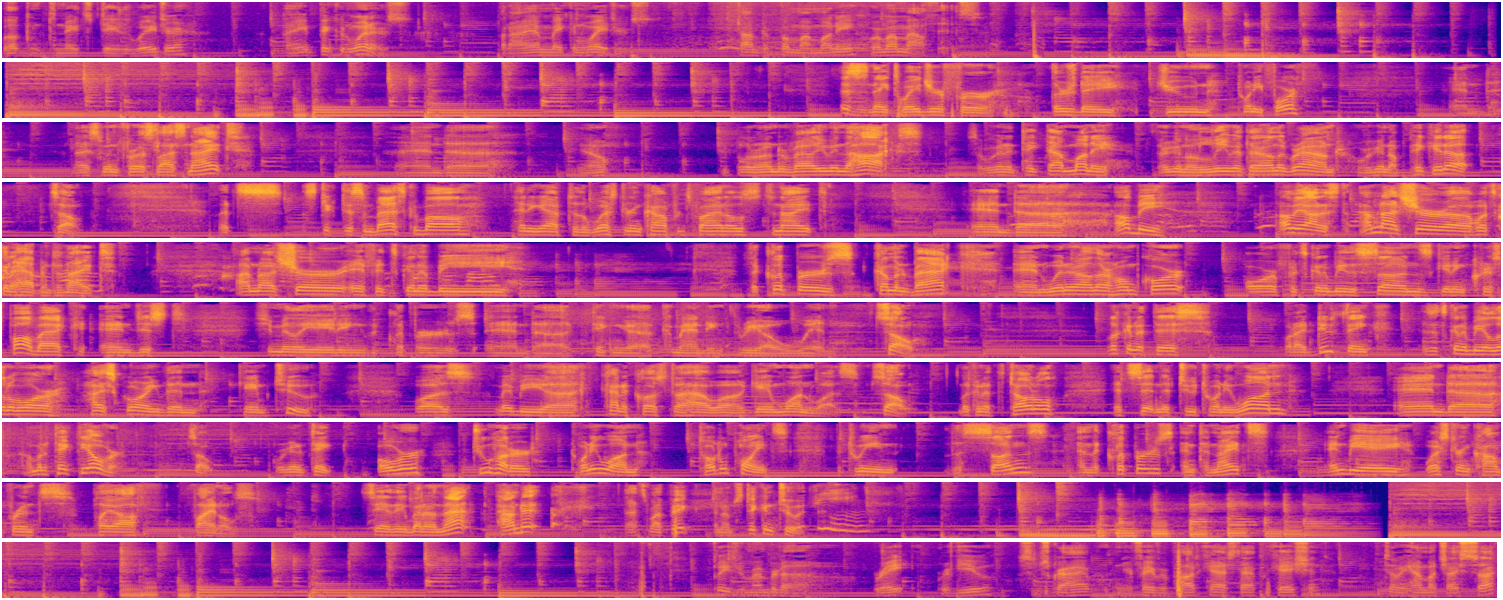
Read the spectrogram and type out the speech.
Welcome to Nate's Daily Wager. I ain't picking winners, but I am making wagers. Time to put my money where my mouth is. This is Nate's Wager for Thursday, June 24th. And nice win for us last night. And, uh, you know, people are undervaluing the Hawks. So we're to take that money. They're to leave it there on the ground. We're to pick it up. So let's stick to some basketball. Heading out to the Western Conference Finals tonight. And uh, I'll be I'll be honest. I'm not sure uh, what's to happen tonight. I'm not sure if it's to be the Clippers coming back and winning on their home court, or if it's going to be the Suns getting Chris Paul back and just humiliating the Clippers and uh, taking a commanding 3 0 win. So, looking at this, what I do think is it's going to be a little more high scoring than game two was, maybe uh, kind of close to how uh, game one was. So, looking at the total, it's sitting at 221, and uh, I'm going to take the over. So, we're going to take over 221 total points between the Suns and the Clippers and tonight's NBA Western Conference playoff finals. See anything better than that? Pound it. That's my pick, and I'm sticking to it. Please remember to rate, review, subscribe in your favorite podcast application. Tell me how much I suck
